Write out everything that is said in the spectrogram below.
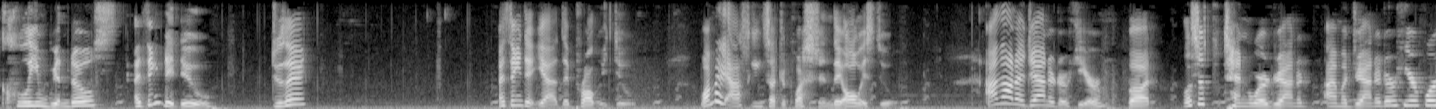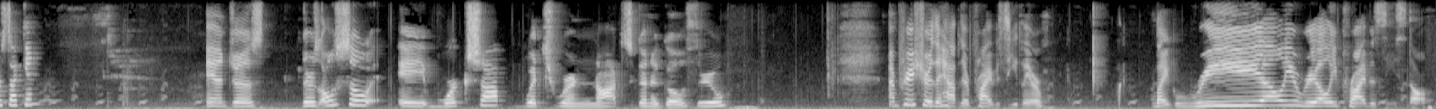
clean windows? I think they do. Do they? I think that, yeah, they probably do. Why am I asking such a question? They always do. I'm not a janitor here, but let's just pretend we're janit I'm a janitor here for a second. And just, there's also a workshop which we're not gonna go through. I'm pretty sure they have their privacy there. Like, really, really privacy stuff.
